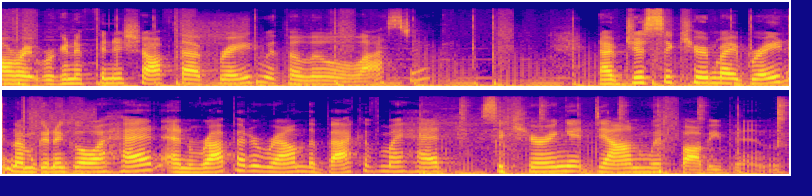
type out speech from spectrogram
All right, we're gonna finish off that braid with a little elastic. I've just secured my braid and I'm gonna go ahead and wrap it around the back of my head, securing it down with bobby pins.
